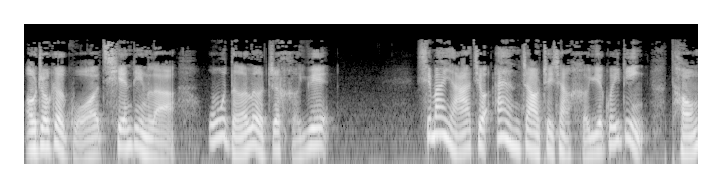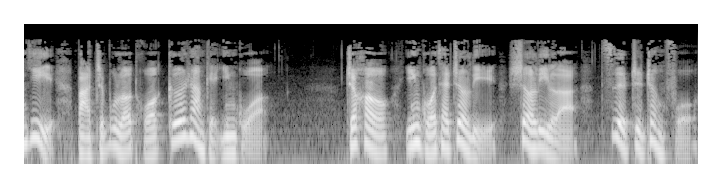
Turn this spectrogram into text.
欧洲各国签订了乌德勒支合约，西班牙就按照这项合约规定，同意把直布罗陀割让给英国。之后，英国在这里设立了自治政府，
